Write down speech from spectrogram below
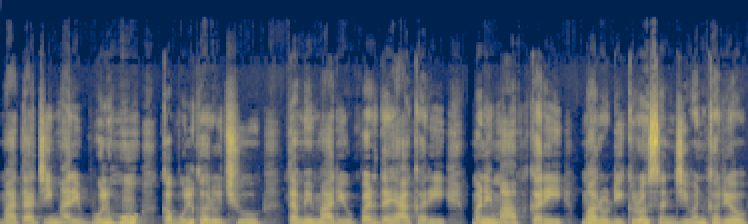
માતાજી, મારી ભૂલ હું કબૂલ કરું છું. તમે મારી ઉપર દયા કરી, મને માફ કરી, મારો દીકરો સંજીવન કર્યો.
